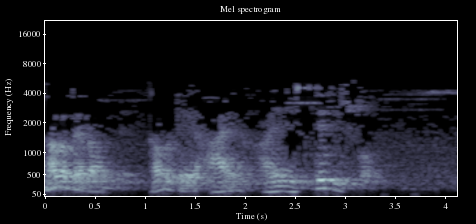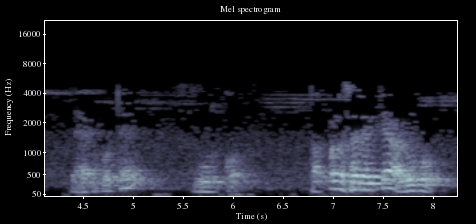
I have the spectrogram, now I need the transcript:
చాలా తేడా ఉంది. కాబట్టి ఆయన ఆయన ఇస్తే తీసుకో లేకపోతే ఊరుకో. తప్పనిసరి అయితే అడుగు.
